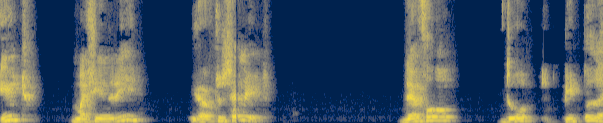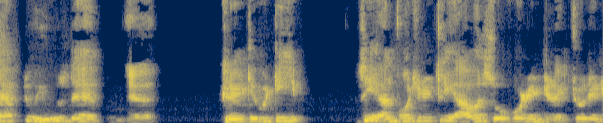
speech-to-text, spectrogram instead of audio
eat machinery, you have to sell it. Therefore, though people have to use their uh, creativity. See, unfortunately, our so called intellectuals in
